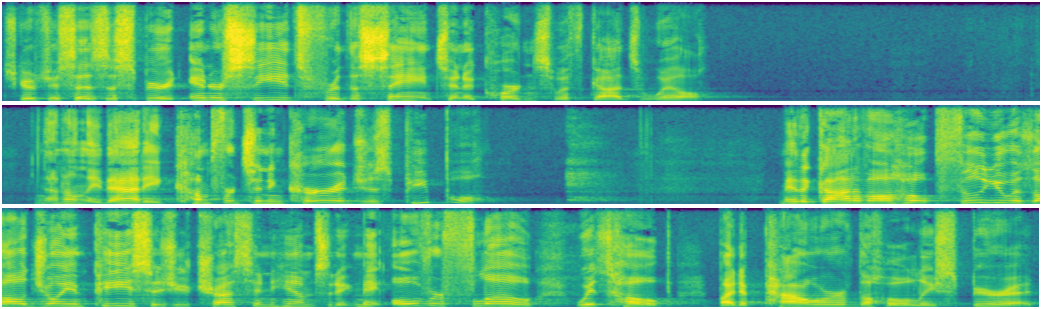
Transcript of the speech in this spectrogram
Scripture says the Spirit intercedes for the saints in accordance with God's will. Not only that, He comforts and encourages people. May the God of all hope fill you with all joy and peace as you trust in him, so that it may overflow with hope by the power of the Holy Spirit.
